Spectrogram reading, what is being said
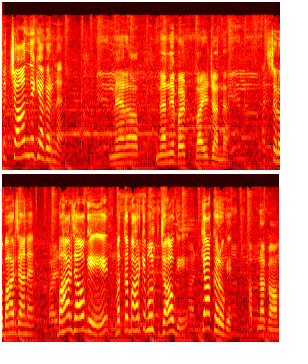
तो चाँद ने क्या करना है? मेरा, मैंने बट बाहर जाना है। अच्छा चलो बाहर जाना है। बाहर जाओगे मतलब बाहर के मुल्क जाओगे क्या करोगे? अपना काम।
